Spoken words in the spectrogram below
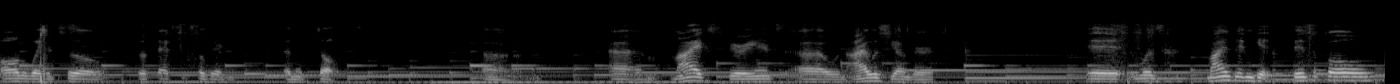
all the way until the effects until they're an adult. Um, um, my experience uh, when I was younger, it was mine didn't get physical,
